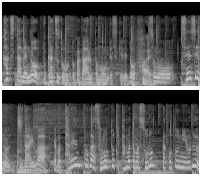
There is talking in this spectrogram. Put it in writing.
勝つための部活動とかがあると思うんですけれど、はい、その先生の時代は、やっぱタレントがその時たまたま揃ったことによる、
